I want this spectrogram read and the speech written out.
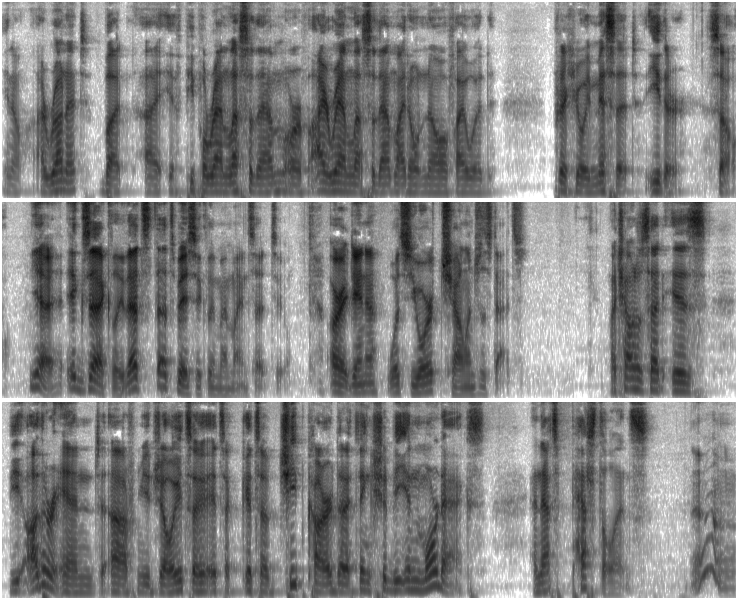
You know, I run it, but uh, if people ran less of them, or if I ran less of them, I don't know if I would particularly miss it either. So yeah, exactly. That's that's basically my mindset too. All right, Dana, what's your challenge the stats? My challenge set is the other end uh, from you, Joey. It's a it's a it's a cheap card that I think should be in decks, and that's Pestilence. Oh.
